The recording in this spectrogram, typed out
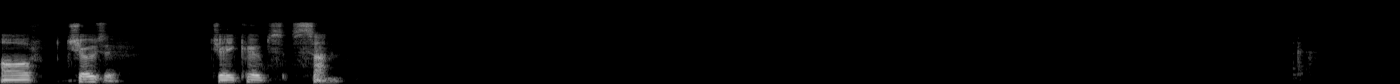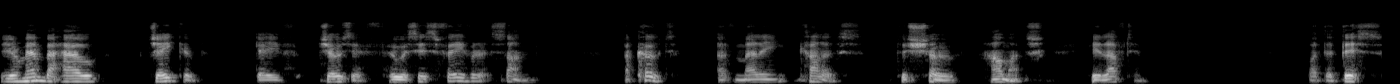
of Joseph, Jacob's son. Do you remember how Jacob gave Joseph, who was his favorite son, a coat of many colors to show how much he loved him? But that this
